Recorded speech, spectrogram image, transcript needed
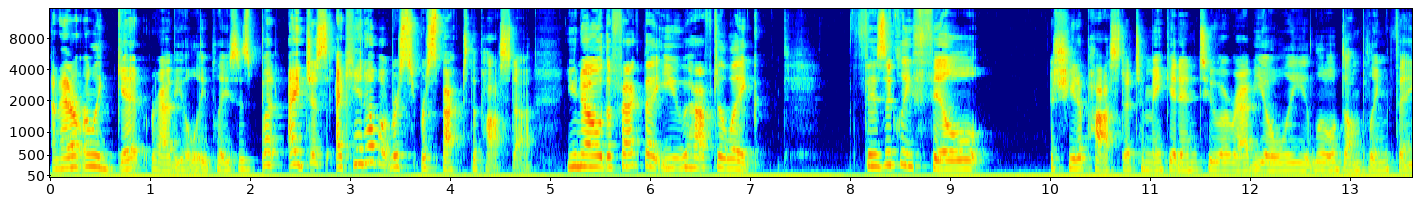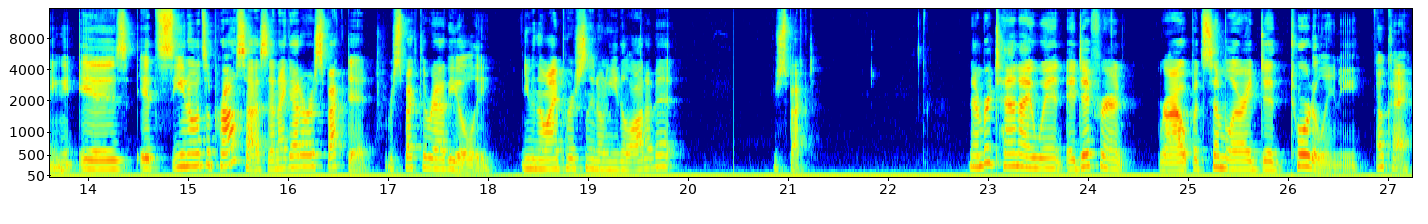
and I don't really get ravioli places, but I just I can't help but res- respect the pasta. You know, the fact that you have to like physically fill a sheet of pasta to make it into a ravioli little dumpling thing is it's you know it's a process and I got to respect it. Respect the ravioli. Even though I personally don't eat a lot of it. Respect. Number 10, I went a different route, but similar. I did tortellini. Okay.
